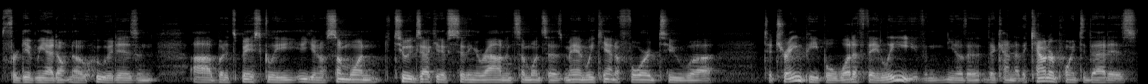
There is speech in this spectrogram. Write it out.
forgive me, I don't know who it is, and uh, but it's basically you know someone two executives sitting around, and someone says, "Man, we can't afford to." Uh, to train people, what if they leave? And you know, the, the kind of the counterpoint to that is,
